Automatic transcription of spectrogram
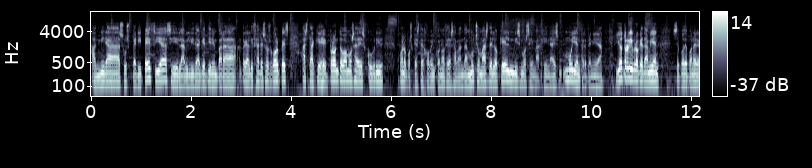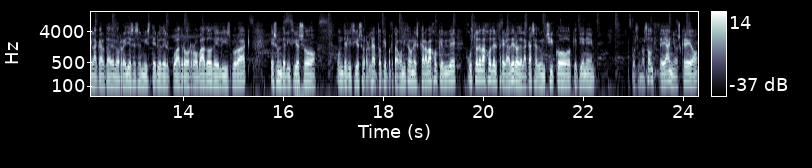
admira sus peripecias y la habilidad que tienen para realizar esos golpes, hasta que pronto vamos a descubrir, bueno, pues que este joven conoce a esa banda mucho más de lo que él mismo se imagina. Entretenida. Y otro libro que también se puede poner en la Carta de los Reyes es El misterio del cuadro robado de Brock. Es un delicioso, un delicioso relato que protagoniza un escarabajo que vive justo debajo del fregadero de la casa de un chico que tiene pues unos 11 años creo,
